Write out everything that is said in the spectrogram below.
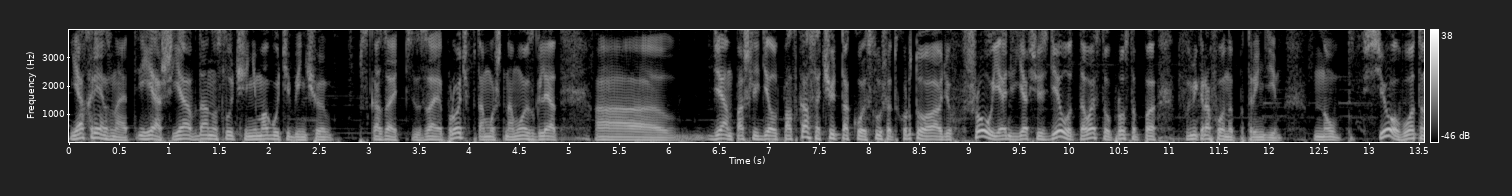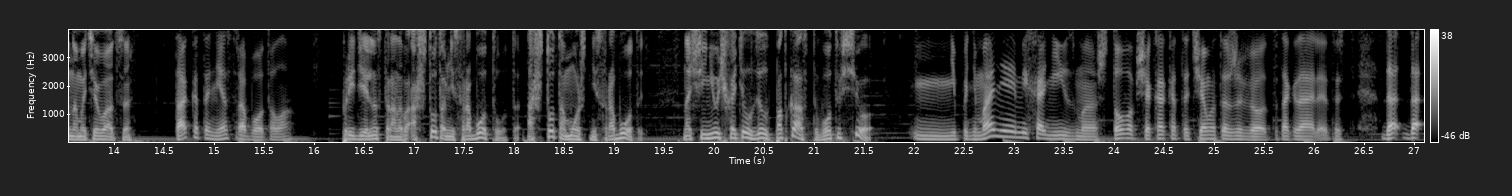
Я хрен знает. Яш, я в данном случае не могу тебе ничего сказать за и против, потому что, на мой взгляд, э, Диан, пошли делать подкаст, а что это такое? Слушай, это крутое аудиошоу, я, я все сделал, давай с тобой просто по, в микрофоны потрендим. Ну, все, вот она мотивация. Так это не сработало. Предельно странно. А что там не сработало-то? А что там может не сработать? Значит, я не очень хотел сделать подкасты, вот и все. непонимание механизма, что вообще, как это, чем это живет и так далее. То есть, да, да,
